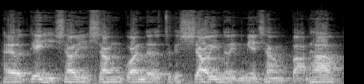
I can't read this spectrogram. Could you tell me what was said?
还有电影效应相关的这个效应呢，勉强把它。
